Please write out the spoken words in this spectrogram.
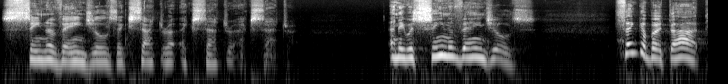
seen of angels, etc., etc., etc. And he was seen of angels. Think about that.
